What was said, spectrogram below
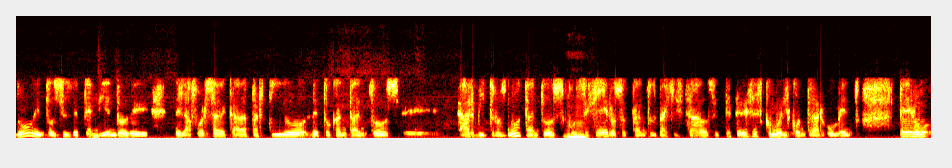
¿no? Entonces, dependiendo de, de la fuerza de cada partido, le tocan tantos eh, árbitros, ¿no? Tantos consejeros o tantos magistrados, etcétera. Ese es como el contraargumento. Pero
